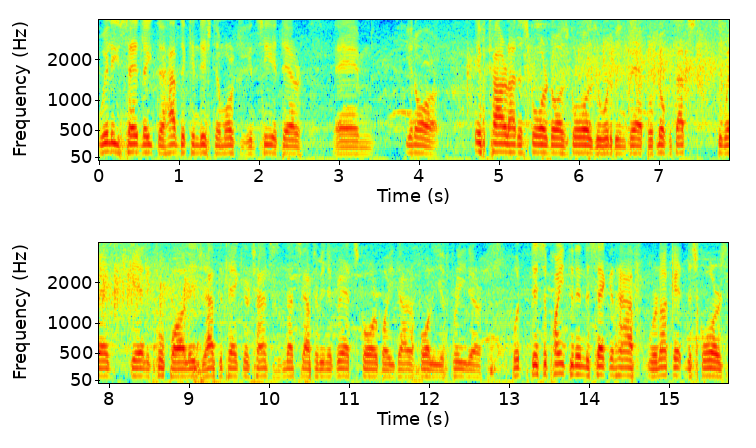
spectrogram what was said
Willie said, like to have the conditioning work, you can see it there. Um, you know, if Carl had scored those goals, it would have been great. But look, that's the way Gaelic football is. You have to take your chances, and that's after being a great score by Dara Foley, a free there. But disappointed in the second half, we're not getting the scores.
